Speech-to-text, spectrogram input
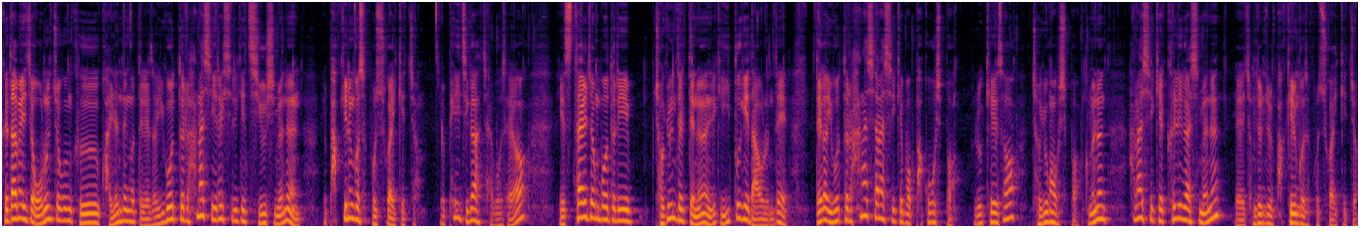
그 다음에 이제 오른쪽은 그 관련된 것들에서 이것들을 하나씩 이렇게 이렇게 지우시면은 바뀌는 것을 볼 수가 있겠죠. 이 페이지가 잘 보세요. 스타일 정보들이 적용될 때는 이렇게 이쁘게 나오는데 내가 이것들을 하나씩 하나씩 이렇게 뭐 바꾸고 싶어. 이렇게 해서 적용하고 싶어. 그러면은 하나씩 이렇게 클릭하시면은 예, 점점 점 바뀌는 것을 볼 수가 있겠죠.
